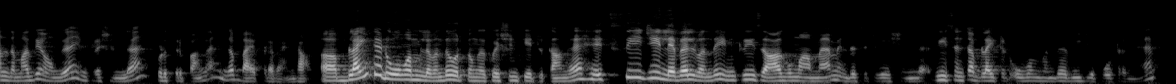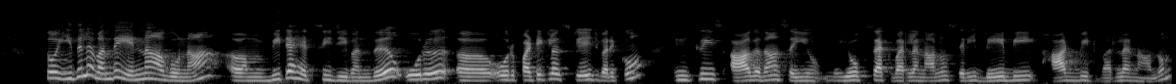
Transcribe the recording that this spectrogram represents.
அந்த மாதிரி அவங்க இம்ப்ரெஷனில் கொடுத்துருப்பாங்க. நீங்கள் பயப்பட வேண்டாம். பிளைட்டட் ஓவமில் வந்து ஒருத்தவங்க கொஷின் கேட்டிருக்காங்க. ஹெச்சிஜி லெவல் வந்து இன்க்ரீஸ் ஆகுமா மேம் இந்த சுச்சுவேஷனில் ரீசெண்டாக பிளைட்டட் ஓவம் வந்து வீடியோ போட்டிருந்தேன். ஸோ இதில் வந்து என்ன ஆகும்னா பீட்டா ஹெச்சிஜி வந்து ஒரு ஒரு பர்டிகுலர் ஸ்டேஜ் வரைக்கும் இன்க்ரீஸ் ஆக தான் செய்யும் யோக்சாக் வரலனாலும் சரி பேபி ஹார்ட் பீட் வரலனாலும்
